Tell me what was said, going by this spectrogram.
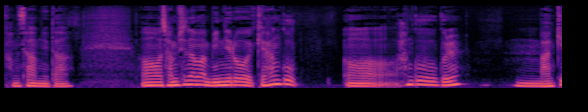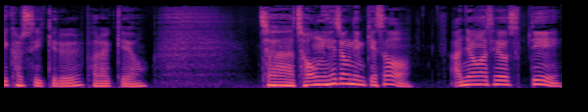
감사합니다. 어, 잠시나마 미니로 이렇게 한국, 어, 한국을 음, 만끽할 수 있기를 바랄게요. 자, 정혜정님께서 안녕하세요, 숲디.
